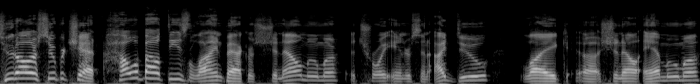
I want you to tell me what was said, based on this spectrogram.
$2 super chat. How about these linebackers, Chanel Muma, Troy Andersen? I do like uh, Chanel and Muma.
